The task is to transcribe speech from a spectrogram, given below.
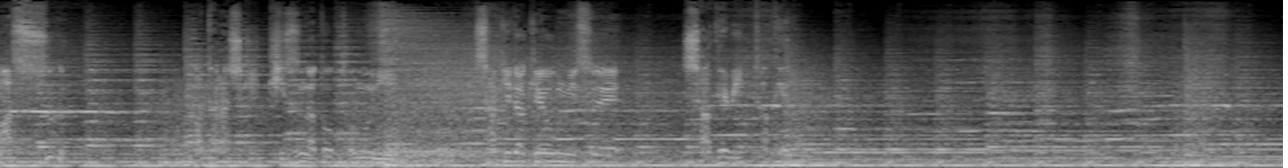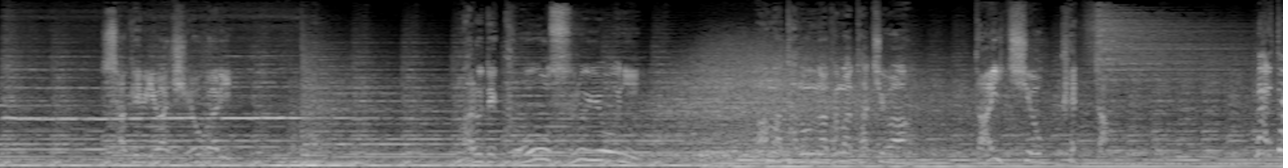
まっすぐ新しき絆とともに先だけを見据え叫びたける叫びは広がりまるで呼応するようにあまたの仲間たちは大地を蹴ったナルト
